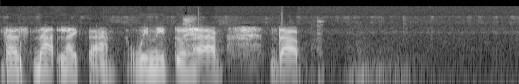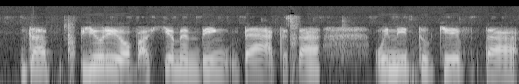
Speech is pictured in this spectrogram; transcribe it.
That's not like that. We need to have the the beauty of a human being back. That we need to give the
